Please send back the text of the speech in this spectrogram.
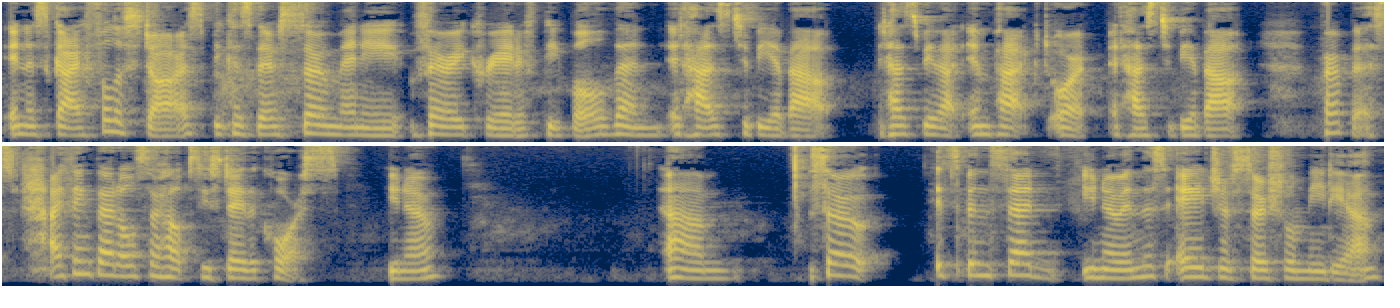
in a sky full of stars because there's so many very creative people then it has to be about it has to be about impact or it has to be about purpose. I think that also helps you stay the course you know um, so it's been said, you know, in this age of social media,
